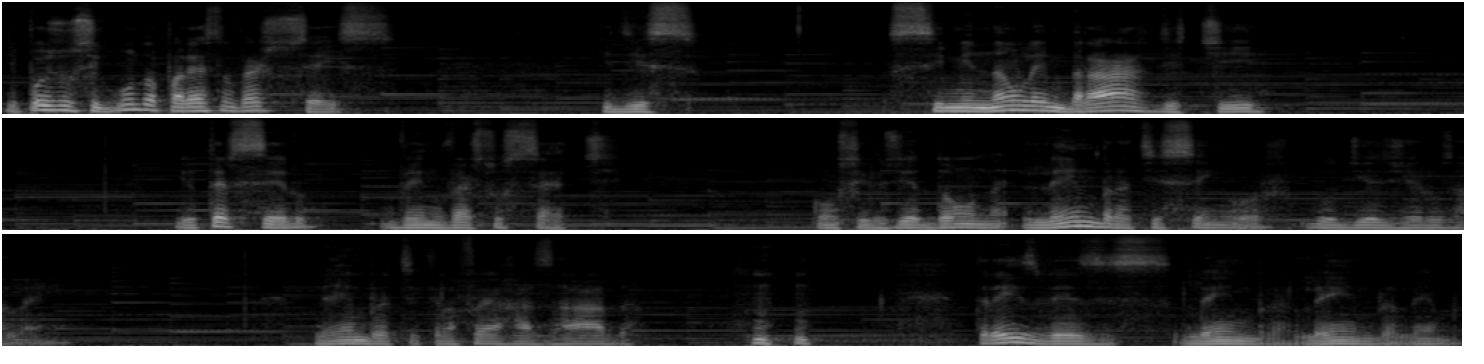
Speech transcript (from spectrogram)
Depois o segundo aparece no verso 6, que diz: Se me não lembrar de ti. E o terceiro vem no verso 7, com os filhos de Edom, né? lembra-te, Senhor, do dia de Jerusalém. Lembra-te que ela foi arrasada. três vezes. Lembra, lembra, lembra.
